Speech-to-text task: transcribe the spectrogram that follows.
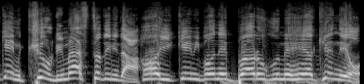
게임 큐 리마스터드입니다. 아 이 게임 이번에 바로 구매해야겠네요.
